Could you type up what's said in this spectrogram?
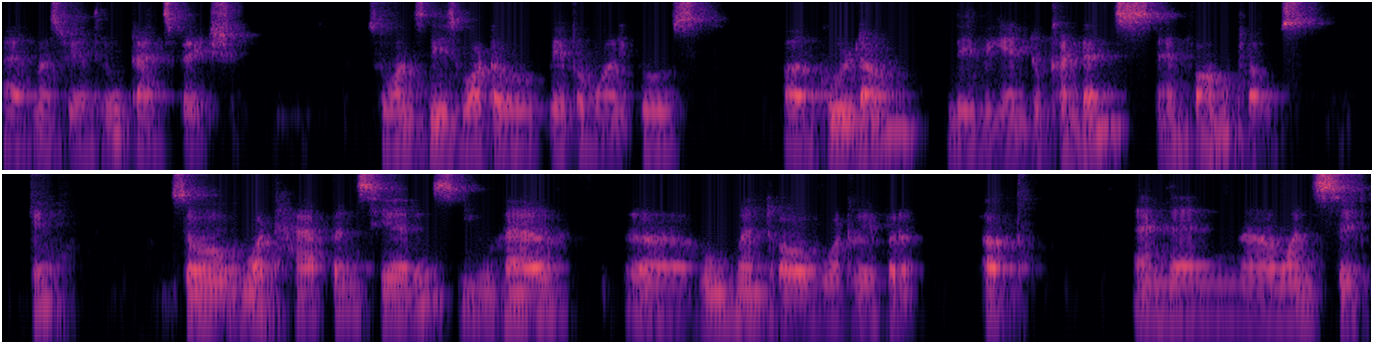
atmosphere through transpiration. So once these water vapor molecules are cooled down, they begin to condense and form clouds. Okay. So what happens here is you have uh, movement of water vapor up and then uh, once it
